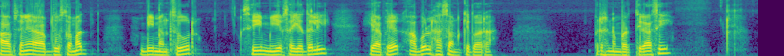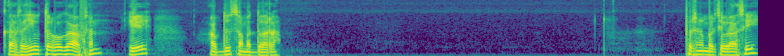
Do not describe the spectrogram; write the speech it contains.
Option A Abdul Samad B Mansur, C Mir Sayyid Ali या फिर अबुल हसन के द्वारा। प्रश्न नंबर तिरासी, का सही उत्तर होगा ऑप्शन ए अब्दुल समद द्वारा। प्रश्न नंबर चौरासी,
